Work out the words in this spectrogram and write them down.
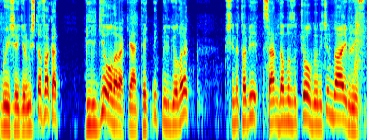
bu işe girmişti fakat bilgi olarak yani teknik bilgi olarak şimdi tabii sen damızlıkçı olduğun için daha iyi biliyorsun.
